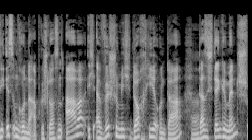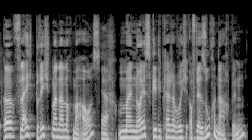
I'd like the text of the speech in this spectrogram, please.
Die ist im Grunde abgeschlossen, aber ich erwische mich doch hier und da, dass ich denke, Mensch, äh, vielleicht bricht man da noch mal aus. Ja. Und mein neues Guilty Pleasure, wo ich auf der Suche nach bin,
